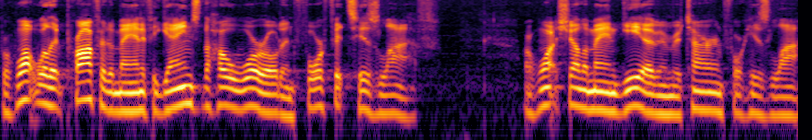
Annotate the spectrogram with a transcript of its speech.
For what will it profit a man if he gains the whole world and forfeits his life? Or what shall a man give in return for his life?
